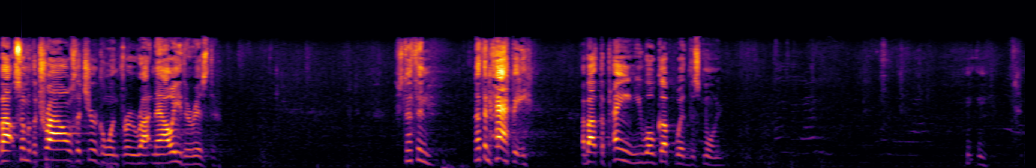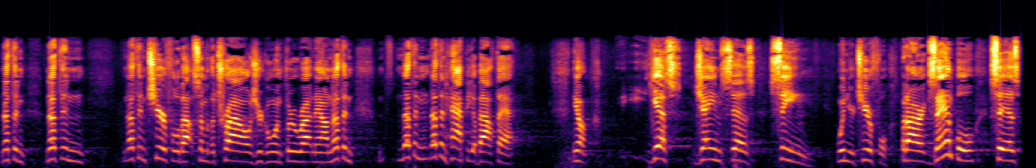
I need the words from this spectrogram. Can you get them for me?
about some of the trials that you're going through right now either, is there? There's nothing, nothing happy about the pain you woke up with this morning. Nothing, nothing, nothing cheerful about some of the trials you're going through right now. Nothing, nothing, nothing happy about that. You know, yes, James says, sing when you're cheerful. But our example says,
